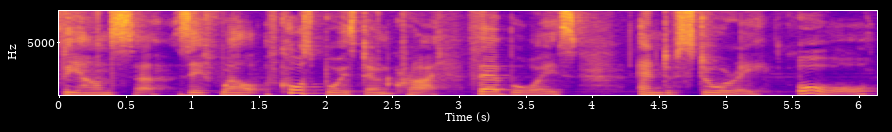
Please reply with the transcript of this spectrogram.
the answer? As if, well, of course boys don't cry, they're boys, end of story. Or,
